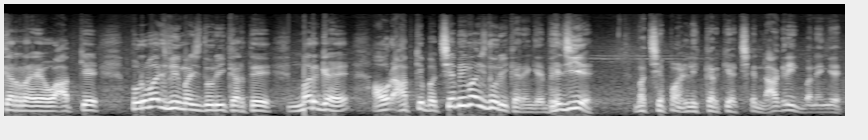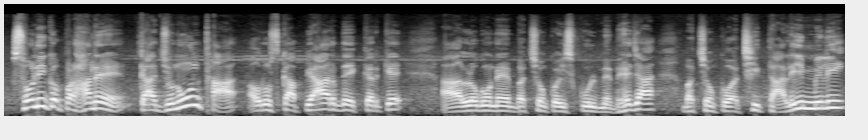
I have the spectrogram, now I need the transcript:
कर रहे हो, आपके पूर्वज भी मजदूरी करते मर गए और आपके बच्चे भी मजदूरी करेंगे। भेजिए, बच्चे पढ़ लिख करके अच्छे नागरिक बनेंगे। सोनी को पढ़ाने का जुनून था और उसका प्यार देख करके लोगों ने बच्चों को स्कूल में भेजा, बच्चों को अच्छी तालीम मिली,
